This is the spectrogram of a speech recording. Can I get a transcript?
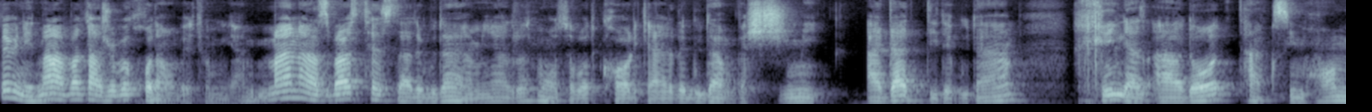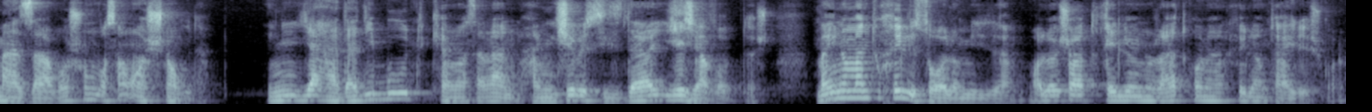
ببینید من اول تجربه خودم رو بهتون میگم. من از بس تست زده بودم یعنی از بس محاسبات کار کرده بودم و شیمی عدد دیده بودم خیلی از اعداد تقسیم ها مذرباشون واسه هم آشنا بودم یعنی یه عددی بود که مثلا همیشه به 13 یه جواب داشت. و اینو من تو خیلی سوالا می‌دیدم. حالا شاید خیلی اونو رد کنن خیلی هم تاییدش کنن.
